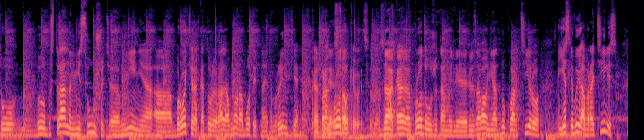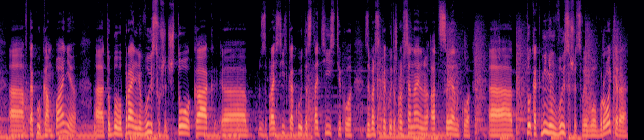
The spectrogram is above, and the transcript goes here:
то было бы странным не слушать э, мнение а, брокера, который давно работает на этом рынке, Каждый Про- день продал- сталкивается, да. да, продал уже там или реализовал не одну квартиру. Если вы обратились а, в такую компанию, а, то было бы правильно выслушать, что, как, а, запросить какую-то статистику, запросить какую-то профессиональную оценку, а, то как минимум выслушать своего брокера,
